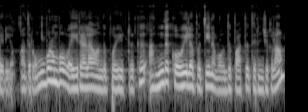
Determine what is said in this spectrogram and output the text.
தெரியும். அது ரொம்ப ரொம்ப வைரலாக வந்து போயிட்டுருக்கு. அந்த கோயிலை பற்றி நம்ம வந்து பார்த்து தெரிஞ்சுக்கலாம்.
